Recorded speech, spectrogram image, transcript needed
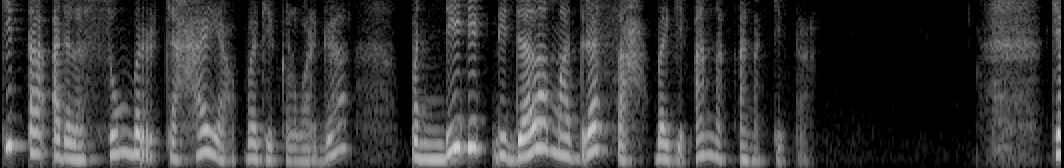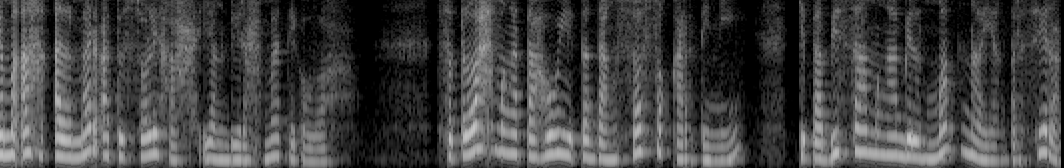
kita adalah sumber cahaya bagi keluarga, pendidik di dalam madrasah bagi anak-anak kita. Jamaah atau Solihah yang dirahmati Allah. Setelah mengetahui tentang sosok Kartini, kita bisa mengambil makna yang tersirat.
